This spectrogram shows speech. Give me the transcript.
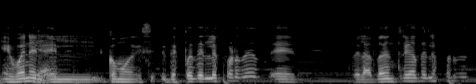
Es bueno, el, el- como es- después del Left 4 Dead, eh, de las dos entregas del Left 4 Dead,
